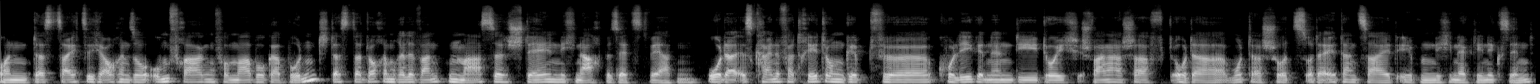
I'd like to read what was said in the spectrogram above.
Und das zeigt sich auch in so Umfragen vom Marburger Bund, dass da doch im relevanten Maße Stellen nicht nachbesetzt werden. Oder es keine Vertretungen gibt für Kolleginnen, die durch Schwangerschaft oder Mutterschutz oder Elternzeit eben nicht in der Klinik sind.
